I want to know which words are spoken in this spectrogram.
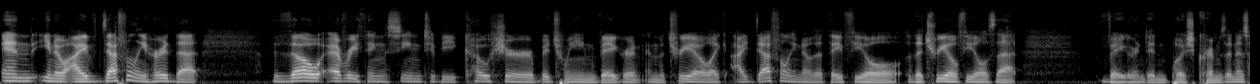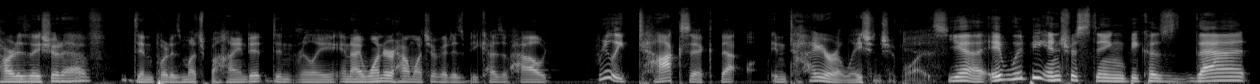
And, you know, I've definitely heard that though everything seemed to be kosher between Vagrant and the trio, like, I definitely know that they feel, the trio feels that Vagrant didn't push Crimson as hard as they should have, didn't put as much behind it, didn't really. And I wonder how much of it is because of how really toxic that entire relationship was. Yeah, it would be interesting because that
